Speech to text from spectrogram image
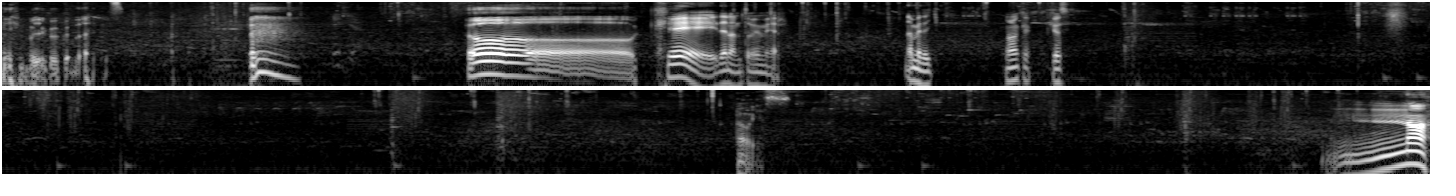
Én vagyok akadályozva. Oké, okay, de nem tudom, hogy miért. Nem mindegy. Oké, okay, köszi. Oh yes. Na.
